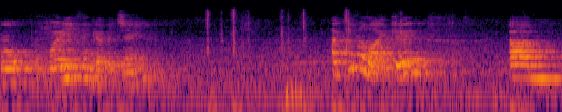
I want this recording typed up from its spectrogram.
Well, what do you think of it, Jane? I kind of like it. Um,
